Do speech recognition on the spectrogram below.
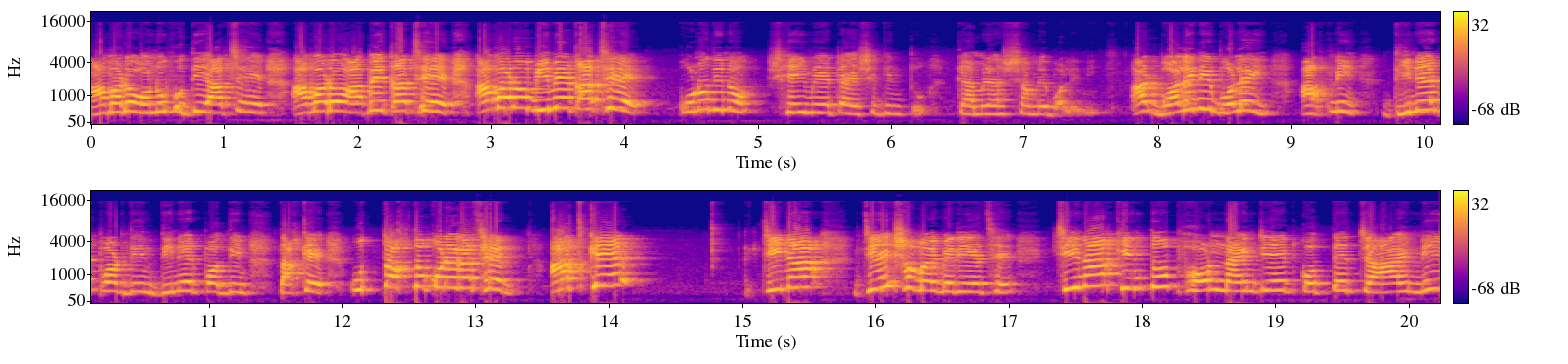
আমারও অনুভূতি আছে, আমারও আবেগ আছে, আমারও বিবেক আছে। কোনোদিনও সেই মেয়েটা এসে কিন্তু ক্যামেরার সামনে বলেনি। আর বলেনি বলেই আপনি দিনের পর দিন, দিনের পর দিন তাকে উত্তক্ত করে গেছেন। আজকে চীনা যেই সময় বেরিয়েছে চীনা কিন্তু ফোর নাইনটি এইট করতে চায়নি।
